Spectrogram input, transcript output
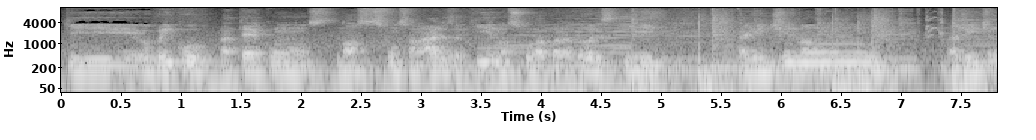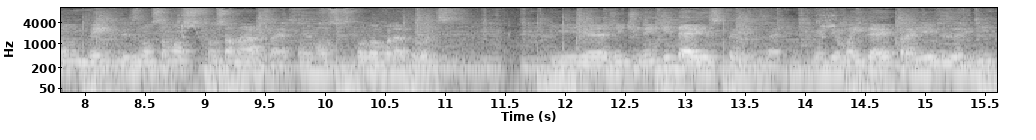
que eu brinco até com os nossos funcionários aqui, nossos colaboradores, que a gente não a gente não vem, eles não são nossos funcionários, né? São nossos colaboradores e a gente vende ideias para eles, né? A gente vendeu uma ideia para eles aí,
